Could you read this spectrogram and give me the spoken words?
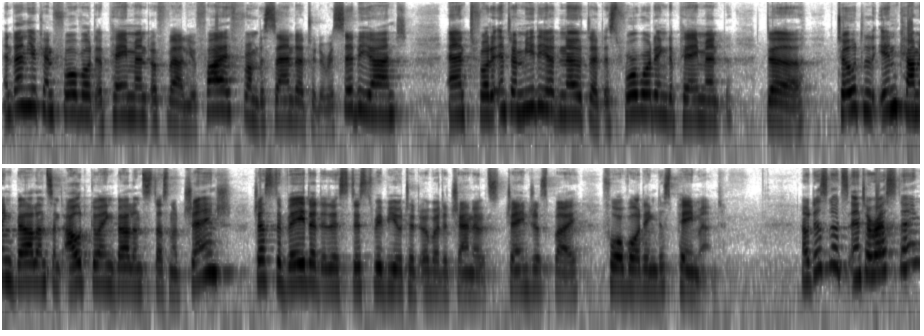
And then you can forward a payment of value 5 from the sender to the recipient. And for the intermediate node that is forwarding the payment, the total incoming balance and outgoing balance does not change, just the way that it is distributed over the channels changes by forwarding this payment. Now this looks interesting,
